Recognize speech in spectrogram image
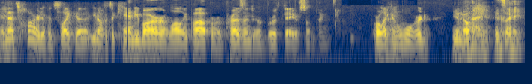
And that's hard if it's like a, you know, if it's a candy bar or a lollipop or a present or a birthday or something, or like an award, you know, right, it's right. like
